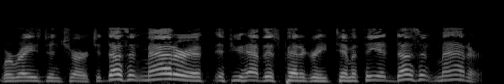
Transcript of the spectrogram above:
were raised in church. It doesn't matter if, if you have this pedigree, Timothy. It doesn't matter.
